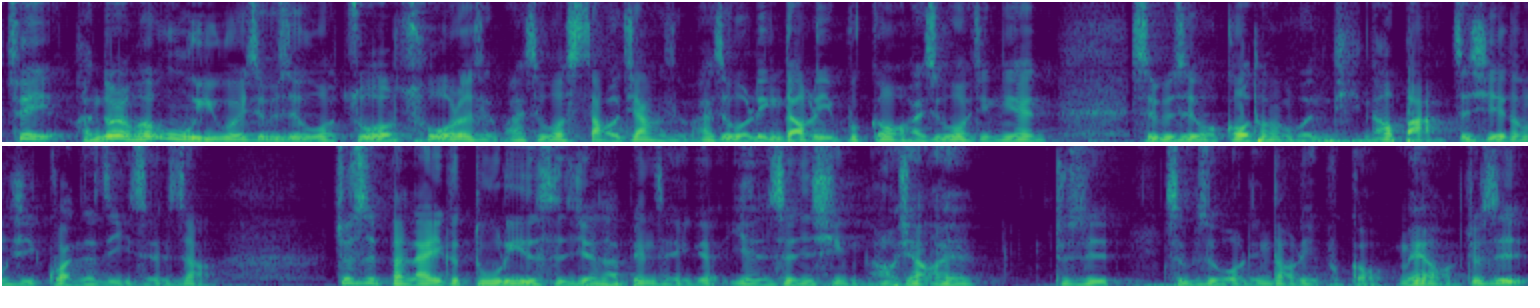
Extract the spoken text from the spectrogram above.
所以很多人会误以为是不是我做错了什么，还是我少讲什么，还是我领导力不够，还是我今天是不是我沟通有问题？然后把这些东西灌在自己身上。就是本来一个独立的事件，它变成一个延伸性，好像哎，就是是不是我领导力不够？没有，就是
